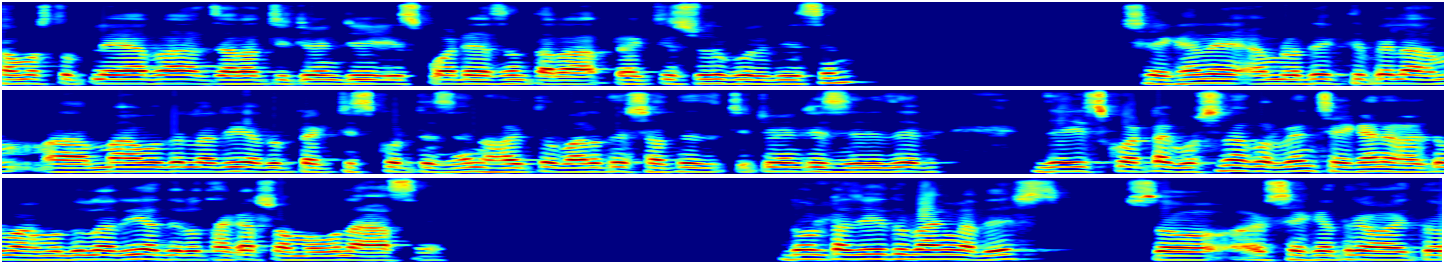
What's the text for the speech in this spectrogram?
সমস্ত প্লেয়াররা যারা টি টোয়েন্টি স্কোয়াডে আছেন, তারা প্র্যাকটিস শুরু করে দিয়েছেন। সেখানে আমরা দেখতে পেলাম মাহমুদুল্লাহ রিয়াদও প্র্যাকটিস করতেছেন। হয়তো ভারতের সাথে টি টোয়েন্টি সিরিজের যে স্কোয়াডটা ঘোষণা করবেন, সেখানে হয়তো মাহমুদুল্লাহ রিয়াদেরও থাকার সম্ভাবনা আছে। দলটা যেহেতু বাংলাদেশ সো সেক্ষেত্রে হয়তো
